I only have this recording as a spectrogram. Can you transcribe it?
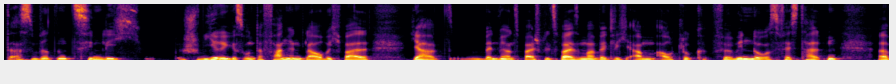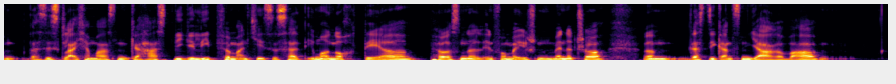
das wird ein ziemlich schwieriges Unterfangen, glaube ich, weil ja, wenn wir uns beispielsweise mal wirklich am Outlook für Windows festhalten, ähm, das ist gleichermaßen gehasst wie geliebt. Für manche ist es halt immer noch der Personal Information Manager, ähm, das die ganzen Jahre war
